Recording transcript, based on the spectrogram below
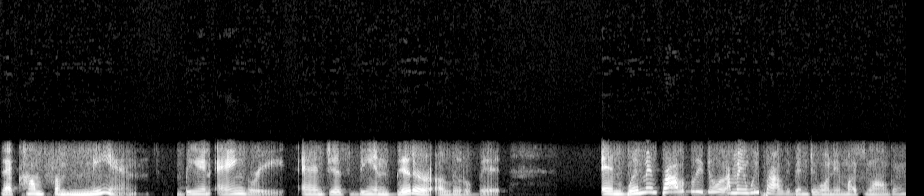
that comes from men being angry and just being bitter a little bit. And women probably do it. I mean, we've probably been doing it much longer.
